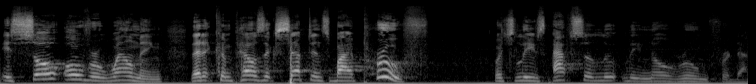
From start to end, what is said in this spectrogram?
is so overwhelming that it compels acceptance by proof, which leaves absolutely no room for doubt.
